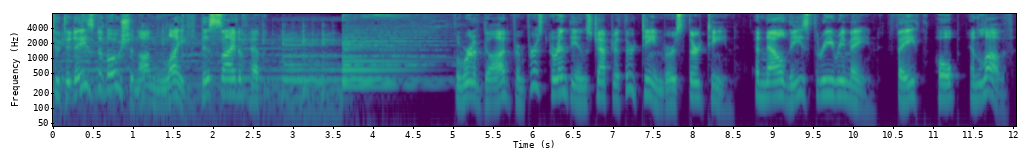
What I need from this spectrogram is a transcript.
to today's devotion on life this side of heaven. The word of God from 1 Corinthians chapter 13 verse 13. And now these three remain: faith, hope, and love,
